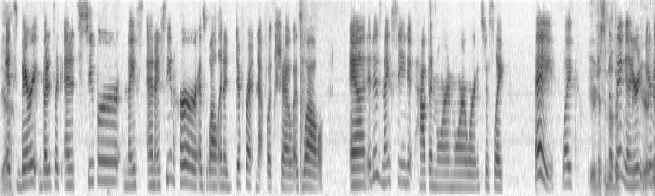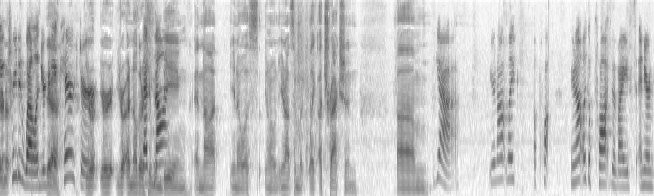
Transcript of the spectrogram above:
Yeah, It's very, but it's like, and it's super nice. And I've seen her as well in a different Netflix show as well. And it is nice seeing it happen more and more where it's just like, hey, like, you're just another, thing, and you're, you're, being no- treated well, and you're getting Yeah. a character. you're you're you're another That's human not- being and not you know us you know you're not some like attraction um Yeah, you're not like a plot. You're not like a plot device, and you're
